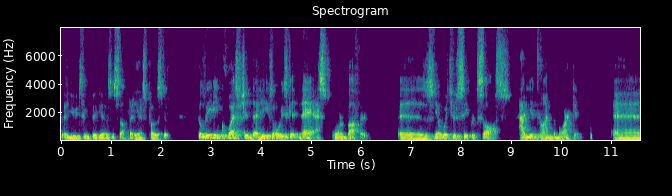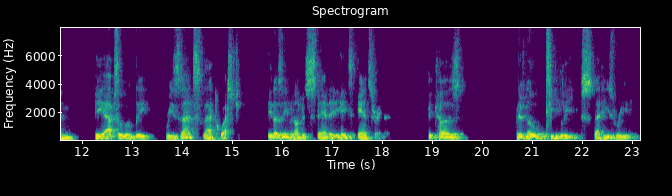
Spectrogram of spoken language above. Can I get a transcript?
the YouTube videos and stuff that he has posted. The leading question that he's always getting asked, Warren Buffett, is, you know, what's your secret sauce? How do you time the market? And he absolutely resents that question. He doesn't even understand it. He hates answering it because there's no tea leaves that he's reading.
